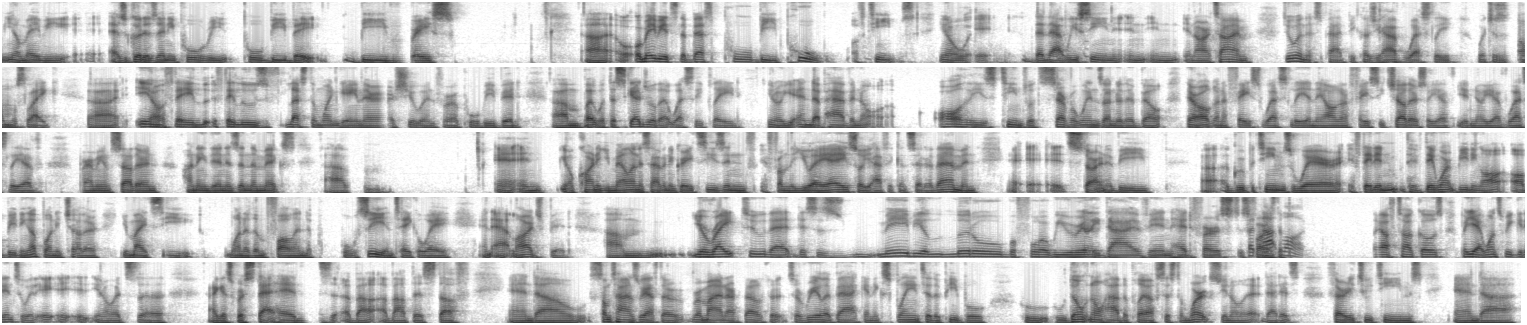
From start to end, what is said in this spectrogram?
you know maybe as good as any pool re- pool b b, b race uh, or maybe it's the best pool b pool of teams, you know, it, that, that we've seen in, in, in our time doing this, Pat, because you have Wesley, which is almost like, uh, you know, if they if they lose less than one game, they're a shoe in for a Pool B bid. Um, but with the schedule that Wesley played, you know, you end up having all, all these teams with several wins under their belt. They're all going to face Wesley, and they all going to face each other. So you have, you know, you have Wesley, you have Birmingham Southern, Huntingdon is in the mix. Um, and, and, you know Carnegie Mellon is having a great season from the UAA, so you have to consider them. And it's starting to be a group of teams where if they didn't, if they weren't beating all, all beating up on each other, you might see one of them fall into Pool C and take away an at-large bid. Um, you're right too that this is maybe a little before we really dive in headfirst as but far as the long. playoff talk goes. But yeah, once we get into it, it, it you know, it's the I guess we're stat heads about about this stuff, and uh, sometimes we have to remind ourselves to, to, reel it back and explain to the people who who don't know how the playoff system works. You know that, that it's 32 teams, and uh,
